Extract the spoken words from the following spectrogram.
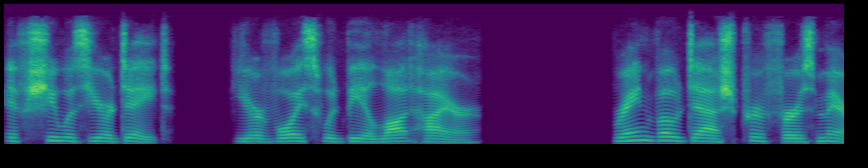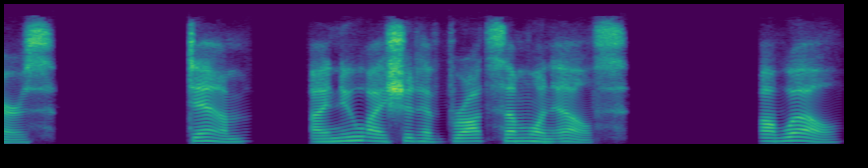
If she was your date, your voice would be a lot higher. Rainbow Dash prefers mares. Damn, I knew I should have brought someone else. Ah well,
